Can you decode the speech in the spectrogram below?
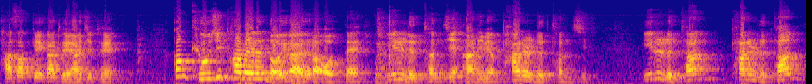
다섯 개가 돼야지 돼. 그럼 교집합에는 너희가 얘들아 어때? 1 넣던지 아니면 8을 넣던지. 1을 넣던 8을 넣던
